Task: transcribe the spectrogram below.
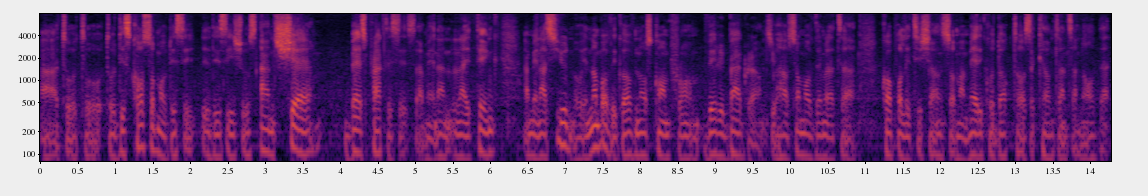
uh, to, to, to discuss some of these, these issues and share best practices. I mean, and, and, I think, I mean, as you know, a number of the governors come from varied backgrounds. You have some of them that are core politicians, some are medical doctors, accountants, and all that.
